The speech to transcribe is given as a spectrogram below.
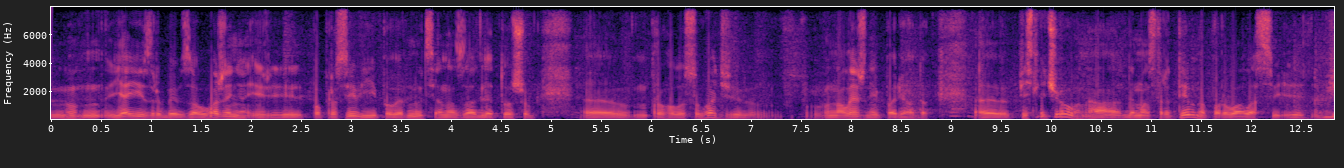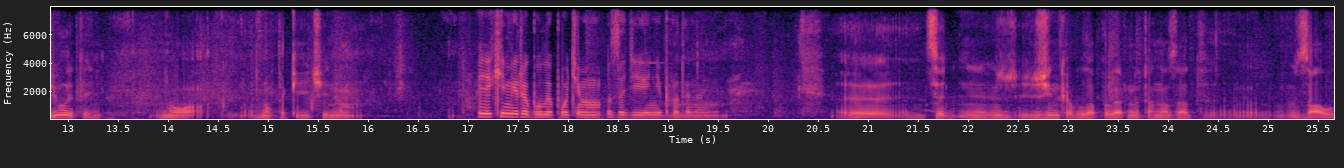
Ну, я їй зробив зауваження і попросив її повернутися назад для того, щоб проголосувати в належний порядок. Після чого вона демонстративно порвала бюлетень. Ну, ну таким чином. А які міри були потім задіяні проти неї? Ця жінка була повернута назад зал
